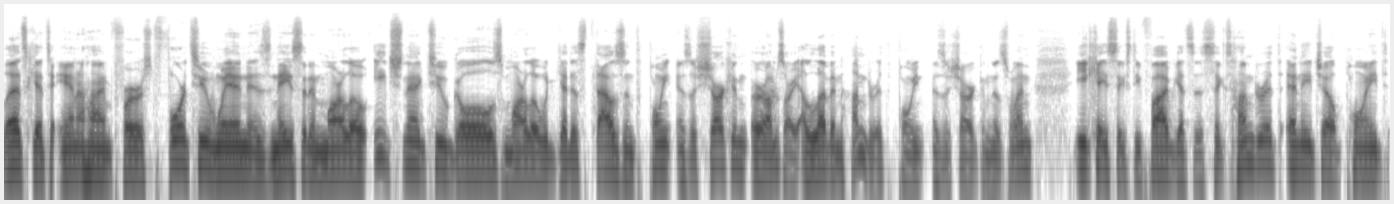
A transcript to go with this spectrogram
Let's get to Anaheim first. 4 2 win is Nason and Marleau each snagged two goals. Marleau would get his thousandth point as a Shark, in, or I'm sorry, 1100th point as a Shark in this one. EK65 gets his 600th NHL point.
